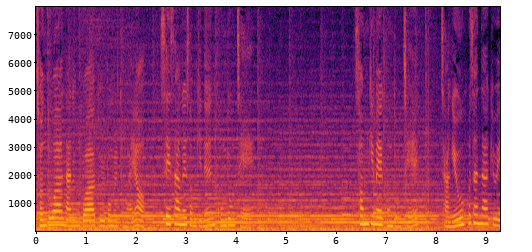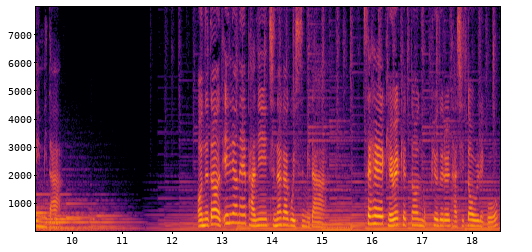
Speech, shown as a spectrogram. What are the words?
전도와 나눔과 돌봄을 통하여 세상을 섬기는 공동체. 섬김의 공동체 장유 호산나 교회입니다. 어느덧 1년의 반이 지나가고 있습니다. 새해 계획했던 목표들을 다시 떠올리고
